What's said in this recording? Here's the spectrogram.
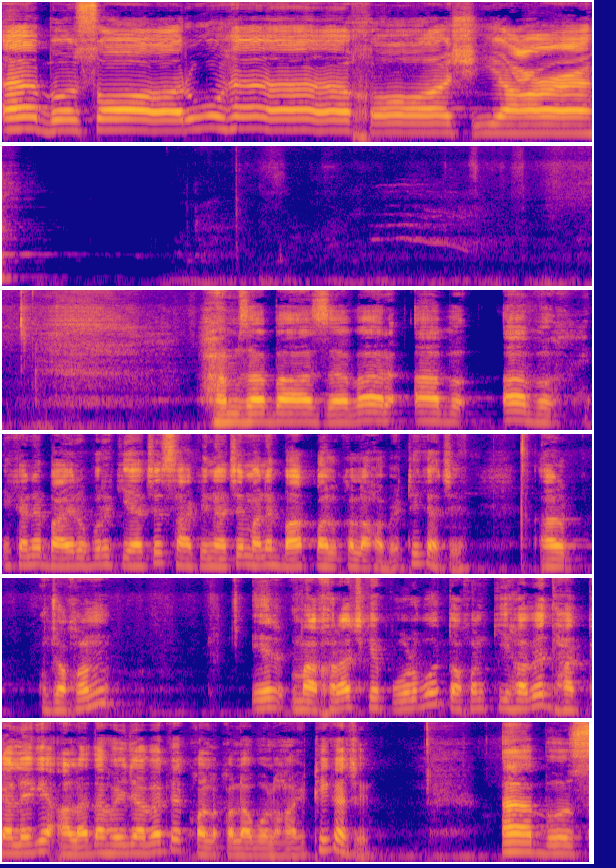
أبصارها خاشعة হামজা বা জাবার আব আব এখানে বাইরের উপরে কি আছে সাকিন আছে মানে বা কলকলা হবে ঠিক আছে আর যখন এর মাখরাজকে পড়ব, তখন কি হবে? ধাক্কা লেগে আলাদা হয়ে যাবে কে কলকলা বল হয়, ঠিক আছে? আব স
